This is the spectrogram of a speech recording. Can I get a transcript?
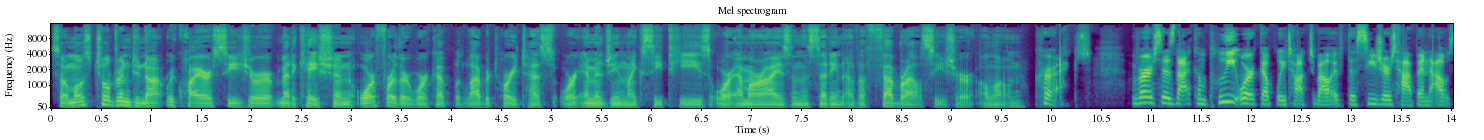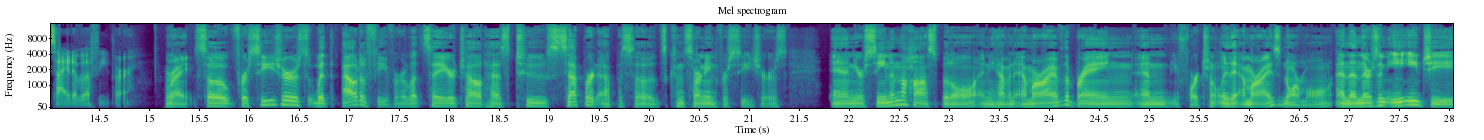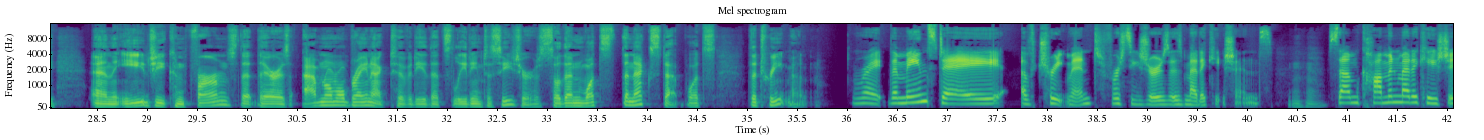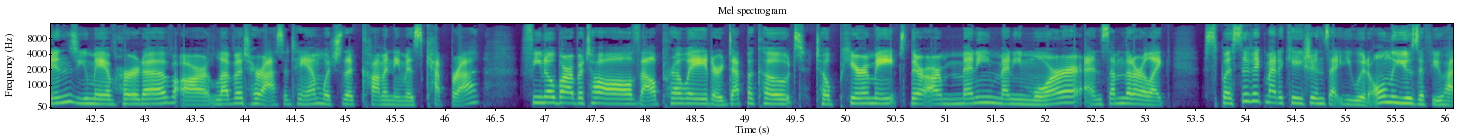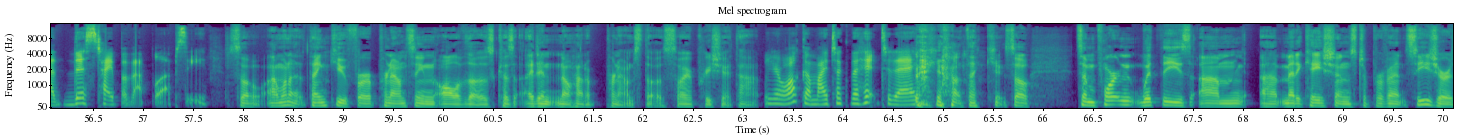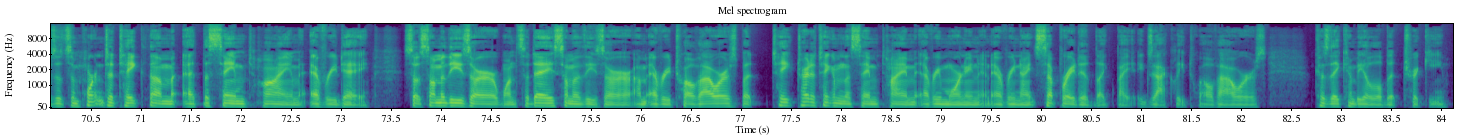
So, most children do not require seizure medication or further workup with laboratory tests or imaging like CTs or MRIs in the setting of a febrile seizure alone. Correct. Versus that complete workup we talked about if the seizures happen outside of a fever. Right. So, for seizures without a fever, let's say your child has two separate episodes concerning for seizures, and you're seen in the hospital and you have an MRI of the brain, and fortunately the MRI is normal, and then there's an EEG, and the EEG confirms that there is abnormal brain activity that's leading to seizures. So, then what's the next step? What's the treatment? Right. The mainstay of treatment for seizures is medications. Mm-hmm. Some common medications you may have heard of are levetiracetam, which the common name is Keppra, phenobarbital, valproate or Depakote, topiramate. There are many, many more, and some that are like specific medications that you would only use if you had this type of epilepsy. So I want to thank you for pronouncing all of those because I didn't know how to pronounce those. So I appreciate that. You're welcome. I took the hit today. yeah, thank you. So it's important with these um, uh, medications to prevent seizures. It's important to take them at the same time every day. So some of these are once a day, some of these are um, every 12 hours, but take try to take them the same time every morning and every night, separated like by exactly 12 hours, because they can be a little bit tricky.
